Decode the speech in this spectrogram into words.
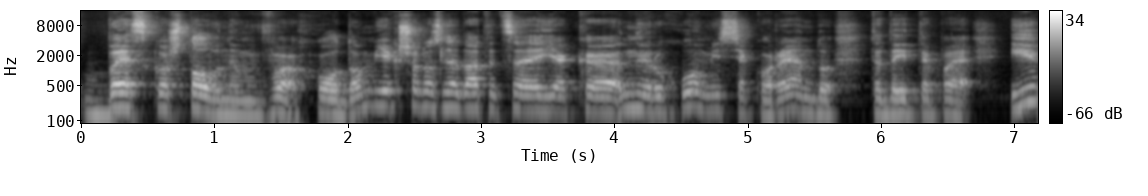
безкоштовним входом, якщо розглядати це як е, нерухомість, як оренду т.д. і т.п. І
